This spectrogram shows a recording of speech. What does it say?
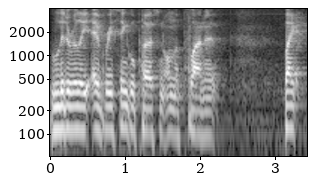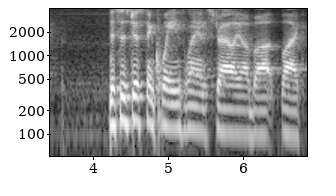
literally every single person on the planet, like, this is just in Queensland, Australia, but like,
